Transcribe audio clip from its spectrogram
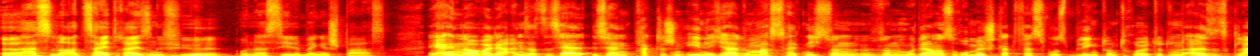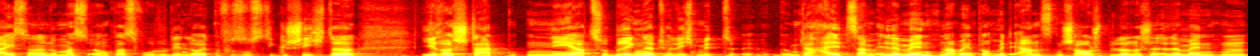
äh, hast so eine Art Zeitreisengefühl und hast jede Menge Spaß. Ja, genau, weil der Ansatz ist ja, ist ja ein praktisch ein ähnlicher. Du machst halt nicht so ein, so ein modernes Rummelstadtfest, wo es blinkt und trötet und alles ist gleich, sondern du machst irgendwas, wo du den Leuten versuchst, die Geschichte ihrer Stadt näher zu bringen. Natürlich mit äh, unterhaltsamen Elementen, aber eben auch mit ernsten schauspielerischen Elementen.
